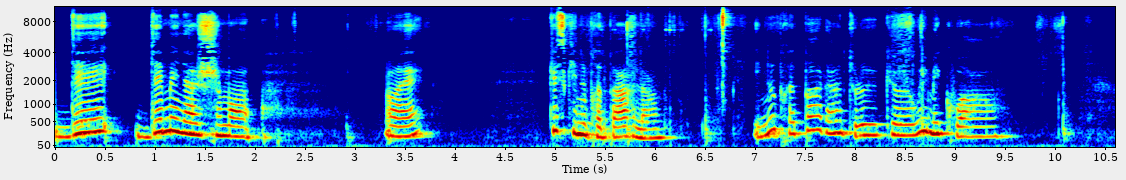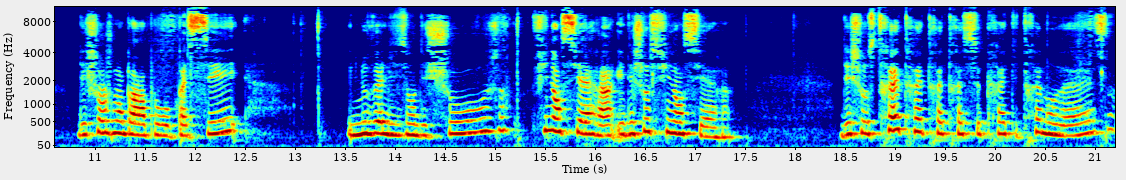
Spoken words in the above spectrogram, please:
des déménagements. Ouais. Qu'est-ce qu'il nous prépare là? Il nous prépare un truc. Euh, oui, mais quoi? Des changements par rapport au passé. Une nouvelle vision des choses. Financières, hein, et des choses financières. Des choses très, très, très, très secrètes et très mauvaises.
